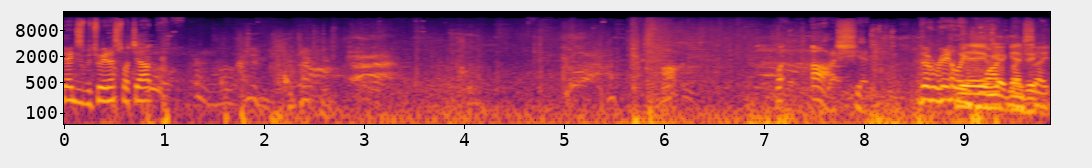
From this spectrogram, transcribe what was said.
Genji's between us. Watch out. What? Ah, shit. The railing Yeah, blocked my sight.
